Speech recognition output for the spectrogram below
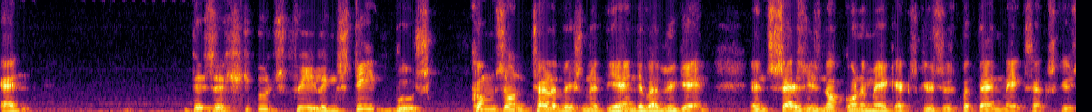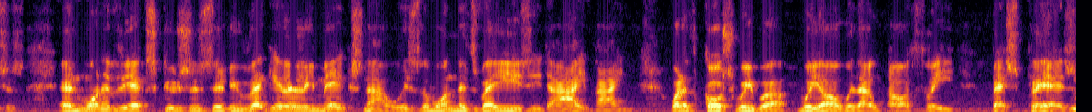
and there's a huge feeling. Steve Bruce comes on television at the end of every game and says he's not going to make excuses, but then makes excuses. And one of the excuses that he regularly makes now is the one that's very easy to hide behind. Well, of course, we were we are without our three best players,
